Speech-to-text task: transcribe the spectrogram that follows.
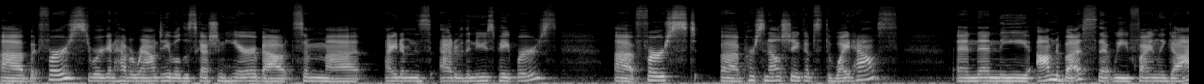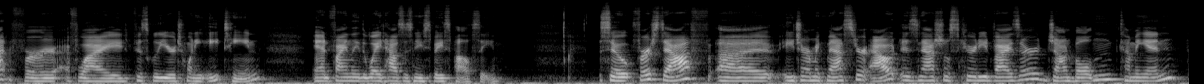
Uh, but first, we're going to have a roundtable discussion here about some uh, items out of the newspapers. Uh, first, uh, personnel shakeups at the White House, and then the omnibus that we finally got for FY fiscal year 2018, and finally, the White House's new space policy. So, first off, H.R. Uh, McMaster out as National Security Advisor, John Bolton coming in.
